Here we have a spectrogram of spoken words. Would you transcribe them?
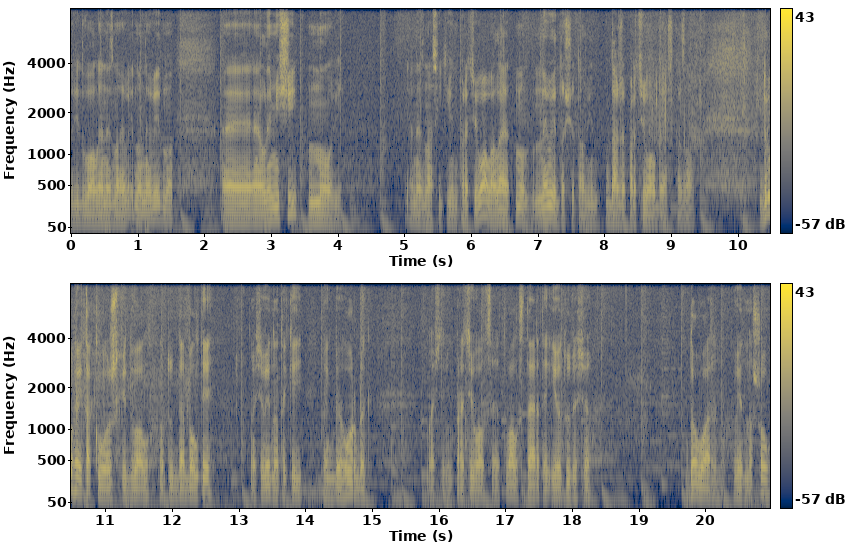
відвал, я не знаю, видно, не видно. Е, леміші нові. Я не знаю, скільки він працював, але ну, не видно, що там він навіть працював, би я сказав. Другий також відвал. Отут де болти. Ось видно такий, якби горбик. Бачите, він працював цей отвал, стертий. І отут ось доварено. Видно шов.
